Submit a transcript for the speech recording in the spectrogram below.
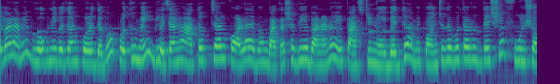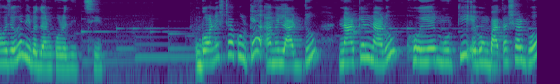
এবার আমি ভোগ নিবেদন করে দেব। প্রথমেই ভেজানো আতপ চাল, কলা এবং বাতাসা দিয়ে বানানো এই পাঁচটি নৈবেদ্য আমি পঞ্চদেবতার উদ্দেশ্যে ফুল সহযোগে নিবেদন করে দিচ্ছি। গণেশ ঠাকুরকে আমি লাড্ডু নারকেল নাড়ু, খইয়ের মুরকি এবং বাতাসার ভোগ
